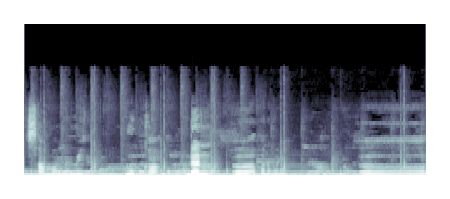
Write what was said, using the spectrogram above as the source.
sama mimik muka dan eh, apa namanya eh,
